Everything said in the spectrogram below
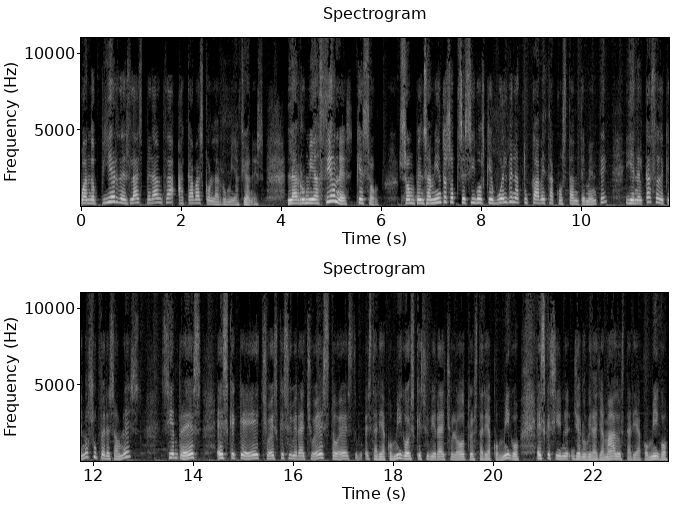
Cuando pierdes la esperanza, acabas con las rumiaciones. Las rumiaciones, ¿qué son? Son pensamientos obsesivos que vuelven a tu cabeza constantemente y en el caso de que no superes a un es, siempre es, es que qué he hecho, es que si hubiera hecho esto, es- estaría conmigo, es que si hubiera hecho lo otro, estaría conmigo, es que si yo no hubiera llamado, estaría conmigo.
